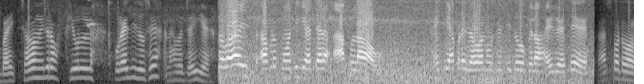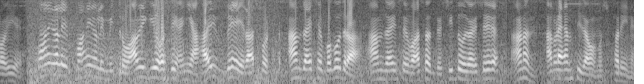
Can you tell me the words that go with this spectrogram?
बाइक ચાલો મિત્રો ફ્યુલ પુરાઈ દીધું છે અને હવે જઈએ. તો વાઈસ આપણે પહોંચી ગયા અત્યારે આકલાવ. અહીંથી આપણે જવાનું છે સીધો પેલા હાઈવે છે, રાજકોટ વાળો એ. ફાઇનલી ફાઇનલી મિત્રો, આવી ગયો હશે અહીંયા હાઈવે રાજકોટ. આમ જાય છે બગોદરા, આમ જાય છે વાસદ, સીધો જાય છે આણંદ. આપણે એમથી જવાનું છે ફરીને.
